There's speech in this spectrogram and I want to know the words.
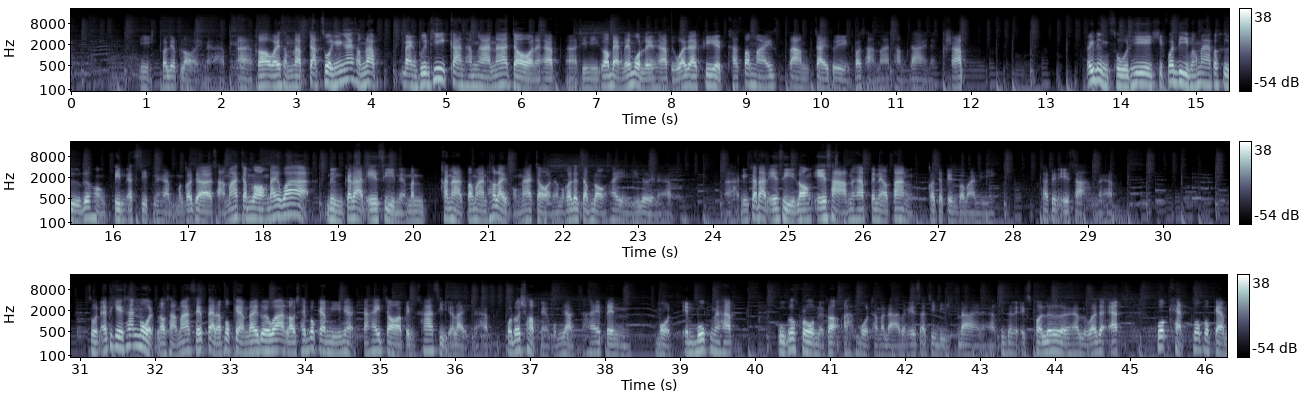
นี่ก็เรียบร้อยนะครับอะก็ไว้สำหรับจัดส่วนง่ายๆสำหรับแบ่งพื้นที่การทำงานหน้าจอนะครับอะทีนี้ก็แบ่งได้หมดเลยนะครับ หรือว่าจะ create customize ตามใจตัวเองก็สามารถทำได้นะครับ อีกหนึ่งซูที่คิดว่าดีมากๆ ก็คือเรื่องของ Print Assist นะครับ มันก็จะสามารถจำลองได้ว่า 1 กระดาษ A4 เนี่ยมันขนาดประมาณเท่าไหร่ของหน้าจอนะมันก็จะจำลองให้อย่างนี้เลยนะครับอ่านี่กระดาษ A4 ลอง A3 นะครับ เป็นแนวตั้งก็จะเป็นประมาณนี้ ถ้าเป็น A3 นะครับส่วนแอปพลิเคชันโหมดเราสามารถเซตแต่ละโปรแกรมได้ด้วยว่าเราใช้โปรแกรมนี้เนี่ยจะให้จอเป็นค่าสีอะไรนะครับ Photoshop เนี่ยผมอยากจะให้เป็นโหมด MBook นะครับ Google Chrome เนี่ยก็อะโหมดธรรมดาเป็น sRGB ก็ได้นะครับ Internet Explorer นะครับหรือว่าจะแอดพวก CAD พวกโปรแกรม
